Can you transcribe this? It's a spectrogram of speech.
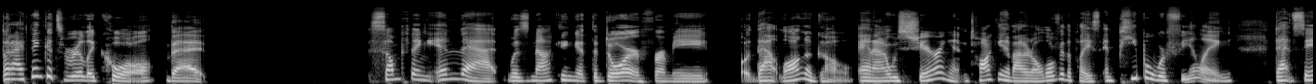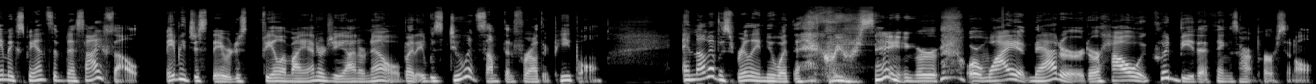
But I think it's really cool that something in that was knocking at the door for me that long ago and I was sharing it and talking about it all over the place and people were feeling that same expansiveness I felt. Maybe just they were just feeling my energy, I don't know, but it was doing something for other people. And none of us really knew what the heck we were saying or or why it mattered or how it could be that things aren't personal.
